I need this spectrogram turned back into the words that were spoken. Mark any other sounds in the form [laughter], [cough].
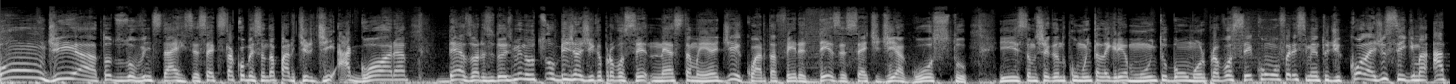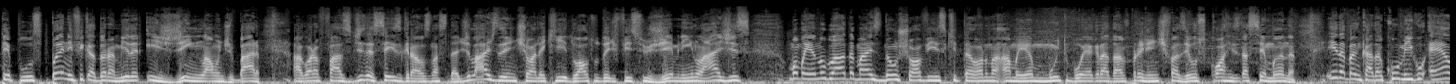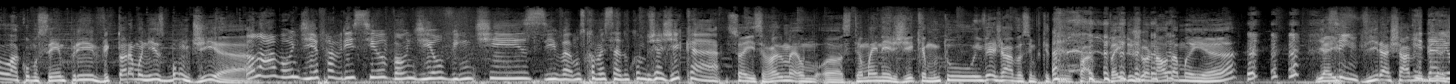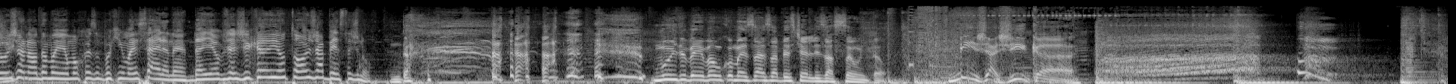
Bom dia a todos os ouvintes da RC7. Está começando a partir de agora, 10 horas e 2 minutos. O Bija Gica para você nesta manhã de quarta-feira, 17 de agosto. E estamos chegando com muita alegria, muito bom humor para você com o oferecimento de Colégio Sigma, AT Plus, Panificadora Miller e Gin Lounge Bar. Agora faz 16 graus na cidade de Lages. A gente olha aqui do alto do edifício Gemini em Lages. Uma manhã nublada, mas não chove isso que torna a manhã muito boa e agradável pra gente fazer os corres da semana. E na bancada comigo, ela, como sempre, Victoria Muniz, bom dia. Olá, bom dia, Fabrício. Bom dia, ouvintes. E vamos começando com o Jajica. Isso aí, você faz uma, um, uh, você tem uma energia que é muito invejável, assim, porque tu [laughs] vem do Jornal da Manhã e aí Sim. vira a chave e do E daí o Jornal da Manhã é uma coisa um pouquinho mais séria, né? Daí é o Jajica e eu tô já besta de novo. [laughs] muito bem, vamos começar essa bestialização então. Bija Gica.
